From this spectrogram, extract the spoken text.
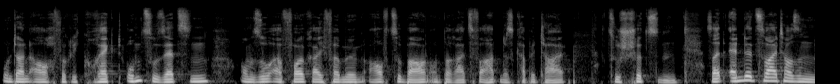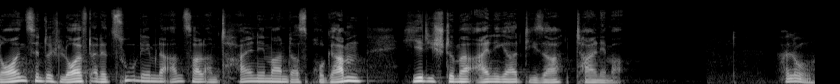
und dann auch wirklich korrekt umzusetzen, um so erfolgreich Vermögen aufzubauen und bereits vorhandenes Kapital zu schützen. Seit Ende 2019 durchläuft eine zunehmende Anzahl an Teilnehmern das Programm. Hier die Stimme einiger dieser Teilnehmer. Hallo,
